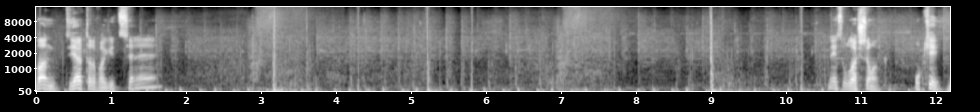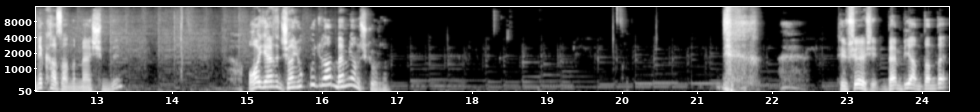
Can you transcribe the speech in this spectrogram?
Lan diğer tarafa gitsene. Neyse ulaştıramadık. Okey. Ne kazandım ben şimdi? Aa yerde can yok muydu lan? Ben mi yanlış gördüm? Şimdi şöyle bir şey. Ben bir yandan da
